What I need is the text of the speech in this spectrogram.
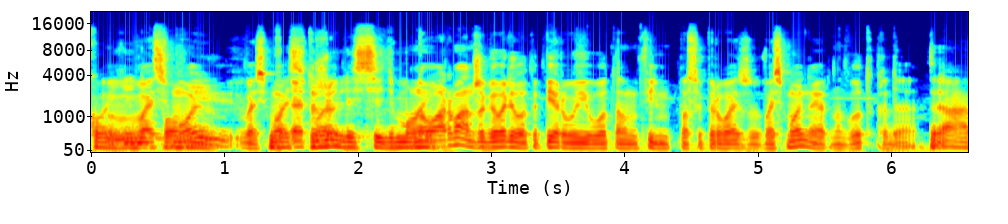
Ой, восьмой, восьмой. Это же... или седьмой? Ну, Арман же говорил, это первый его там фильм по супервайзу. Восьмой, наверное, год, когда... А,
